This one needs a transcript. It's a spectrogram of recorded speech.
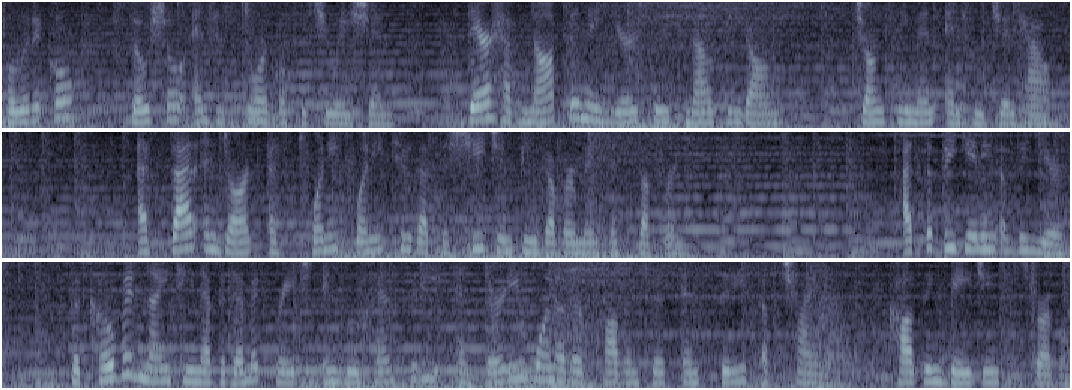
political, social, and historical situation, there have not been a year since Mao Zedong, Jiang Zemin, and Hu Jintao. As sad and dark as 2022 that the Xi Jinping government is suffering. At the beginning of the year, the COVID-19 epidemic raged in Wuhan City and 31 other provinces and cities of China, causing Beijing to struggle.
